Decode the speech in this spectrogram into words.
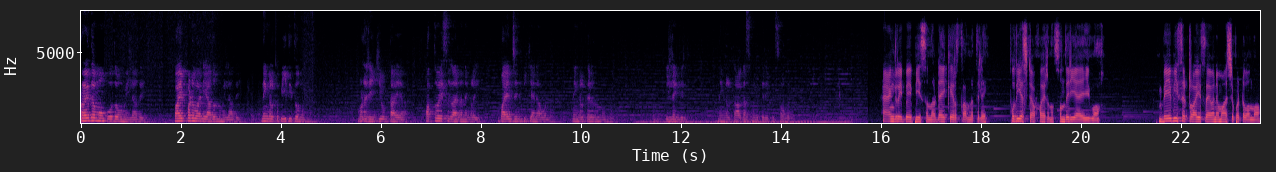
പ്രേതമോ ഭൂതമോ ഇല്ലാതെ ഭയപ്പെടുവാൻ യാതൊന്നുമില്ലാതെ നിങ്ങൾക്ക് ഭീതി തോന്നുന്നു. വളരെ ക്യൂട്ടായ പത്ത് വയസ്സുകാരനെ നിങ്ങളിൽ ഭയം ജനിപ്പിക്കാനാവുമെന്ന് നിങ്ങൾ കരുതുന്നുണ്ടോ? ഇല്ലെങ്കിൽ നിങ്ങൾക്ക് ആകസ്മികത്തിലേക്ക് സ്വാഗതം. ആംഗ്രി ബേബീസ് എന്ന ഡേ കെയർ സ്ഥാപനത്തിലെ പുതിയ സ്റ്റാഫായിരുന്നു സുന്ദരിയായ ഇവ ബേബി സെറ്ററായി സേവനം ആവശ്യപ്പെട്ടു വന്ന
